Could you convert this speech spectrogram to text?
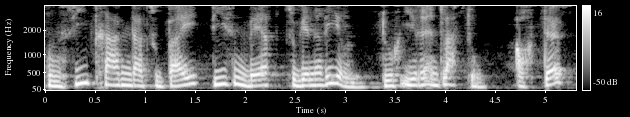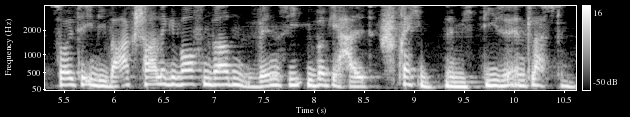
Und Sie tragen dazu bei, diesen Wert zu generieren durch Ihre Entlastung. Auch das sollte in die Waagschale geworfen werden, wenn Sie über Gehalt sprechen, nämlich diese Entlastung.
